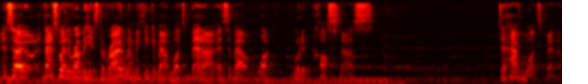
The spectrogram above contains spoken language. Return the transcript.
And so that's where the rubber hits the road when we think about what's better. It's about what would it cost us to have what's better.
